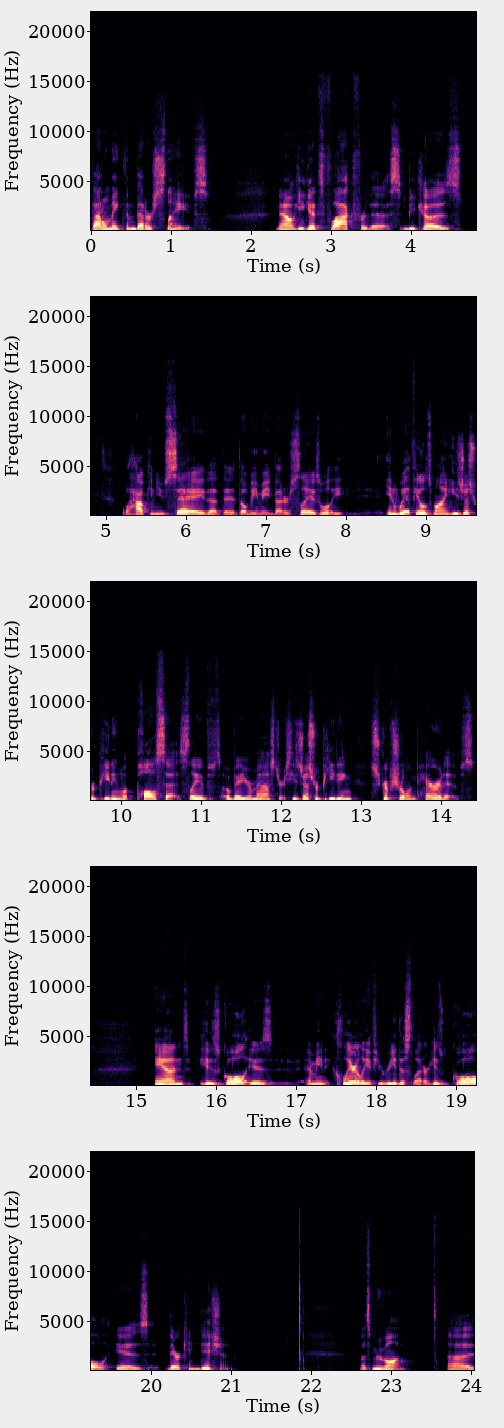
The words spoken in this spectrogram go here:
that'll make them better slaves. Now, he gets flack for this because, well, how can you say that they'll be made better slaves? Well, in Whitefield's mind, he's just repeating what Paul says slaves, obey your masters. He's just repeating scriptural imperatives. And his goal is I mean, clearly, if you read this letter, his goal is their condition. Let's move on. Uh,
